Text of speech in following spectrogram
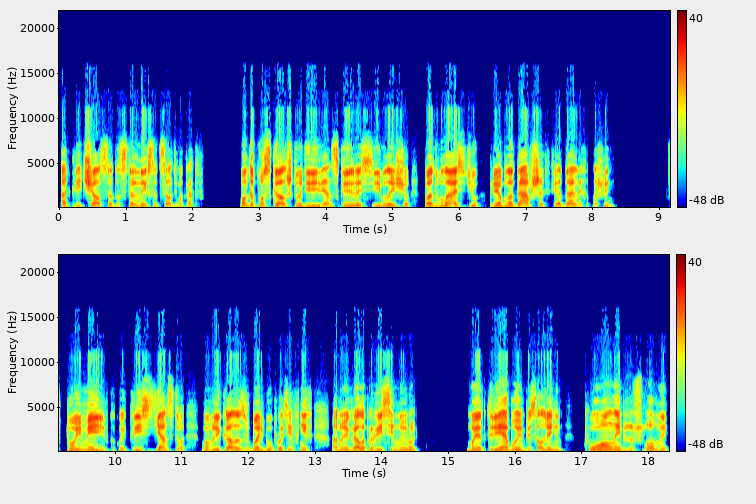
отличался от остальных социал-демократов. Он допускал, что деревенская Россия была еще под властью преобладавших феодальных отношений. В той мере, в какой крестьянство вовлекалось в борьбу против них, оно играло прогрессивную роль. «Мы требуем», — писал Ленин, — «полной безусловной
